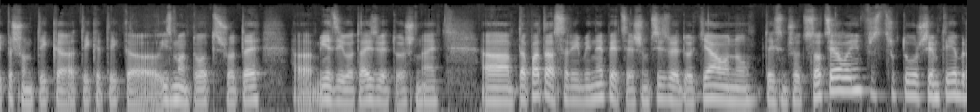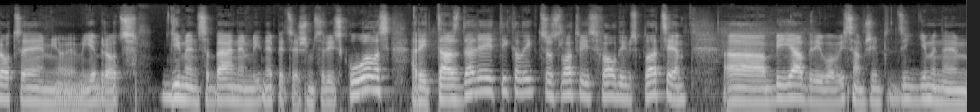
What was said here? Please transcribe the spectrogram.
īpašuma tika, tika, tika izmantota šo te uh, iedzīvotāju izvietošanai. Uh, tāpat tās arī bija nepieciešams izveidot jaunu, teiksim, šo sociālo infrastruktūru šiem iebraucējiem, jo iebrauc ģimenes ar bērniem, bija nepieciešams arī skolas. Arī tas daļai tika likts uz Latvijas valdības pleciem. Bija jāatbrīvo visām šīm ģimenēm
